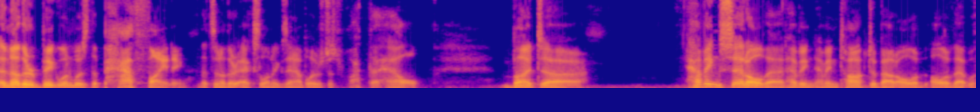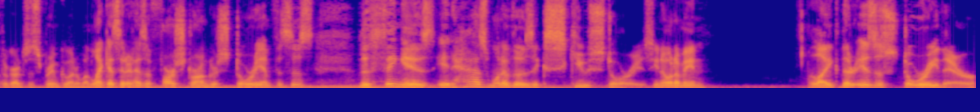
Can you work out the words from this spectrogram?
another big one was the pathfinding. That's another excellent example. It was just, what the hell? But, uh, having said all that, having having talked about all of all of that with regards to Supreme Commander One, like I said, it has a far stronger story emphasis. The thing is, it has one of those excuse stories. You know what I mean? Like there is a story there,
